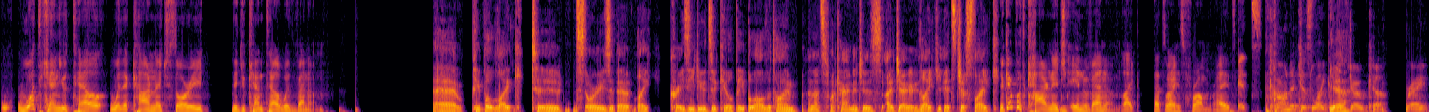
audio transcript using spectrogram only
w- what can you tell with a Carnage story that you can't tell with Venom? Uh, people like to stories about like crazy dudes who kill people all the time, and that's what Carnage is. I gen- like it's just like You can put Carnage in Venom, like that's where he's from, right? it's Carnage is like Yeah. the Joker, right?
